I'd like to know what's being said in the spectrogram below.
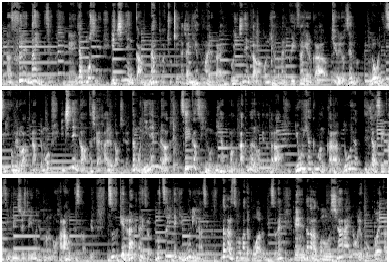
だから触れないんですよ。えー、じゃあもしね、1年間、なんとか貯金がじゃあ200万円いるから、この1年間はこう200万円で食いつなげるから、給料全部ローンにつぎ込めるわってなっても、1年間は確かに入るかもしれない。でも2年目は生活費の200万がなくなるわけだから、400万からどうやってじゃあ生活費年収して400万のローン払うんですかっていう、続けられないんですよ。物理的に無理なんですよ。だからその場で終わるんですよね。えー、だからこの支払い能力を超えた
